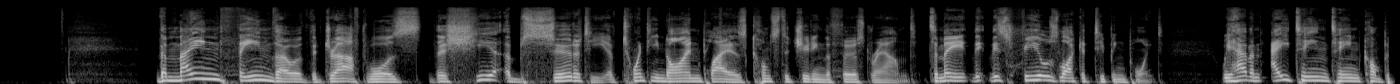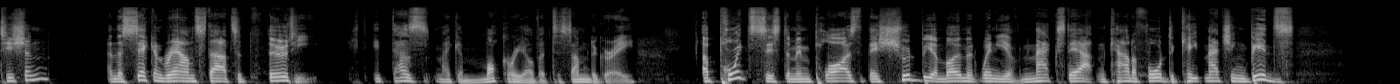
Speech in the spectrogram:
The main theme, though, of the draft was the sheer absurdity of 29 players constituting the first round. To me, th- this feels like a tipping point. We have an 18 team competition, and the second round starts at 30. It, it does make a mockery of it to some degree. A point system implies that there should be a moment when you've maxed out and can't afford to keep matching bids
